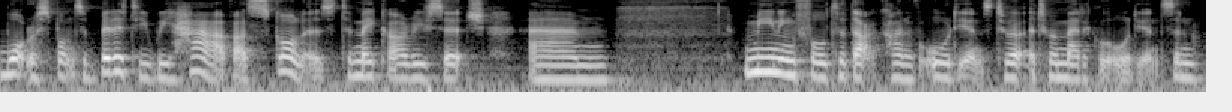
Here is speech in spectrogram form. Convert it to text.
what responsibility we have as scholars to make our research. Um, meaningful to that kind of audience, to a, to a medical audience. And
